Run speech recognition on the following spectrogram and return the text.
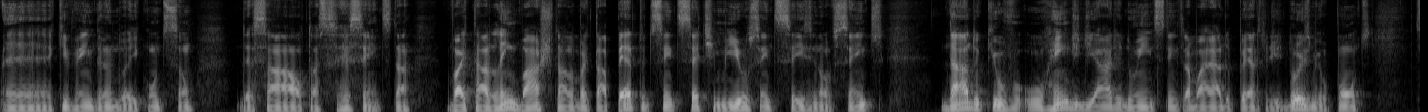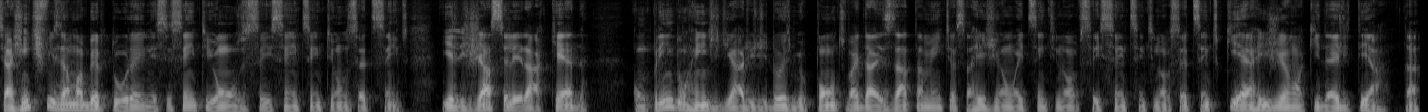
é, que vem dando aí condição dessa alta recentes, tá? Vai estar tá lá embaixo, tá? Vai estar tá perto de 107 mil, 106,900. Dado que o, o rende diário do índice tem trabalhado perto de 2 mil pontos, se a gente fizer uma abertura aí nesse 111, 600, 111, 700 e ele já acelerar a queda, cumprindo um rende diário de 2 mil pontos, vai dar exatamente essa região aí de 109, 600, 109, 700, que é a região aqui da LTA, tá?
